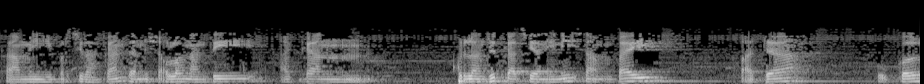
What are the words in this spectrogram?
kami persilahkan dan insya Allah nanti akan berlanjut kajian ini sampai pada pukul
